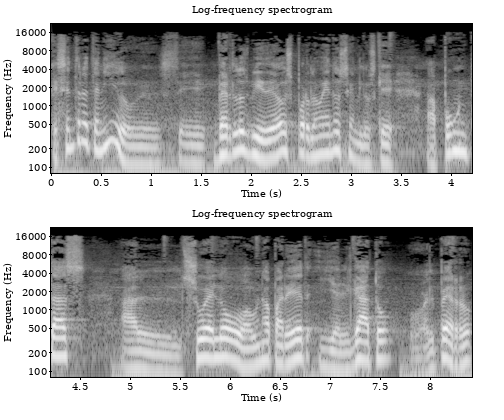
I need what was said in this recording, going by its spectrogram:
es entretenido eh, ver los videos por lo menos en los que apuntas al suelo o a una pared y el gato o el perro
